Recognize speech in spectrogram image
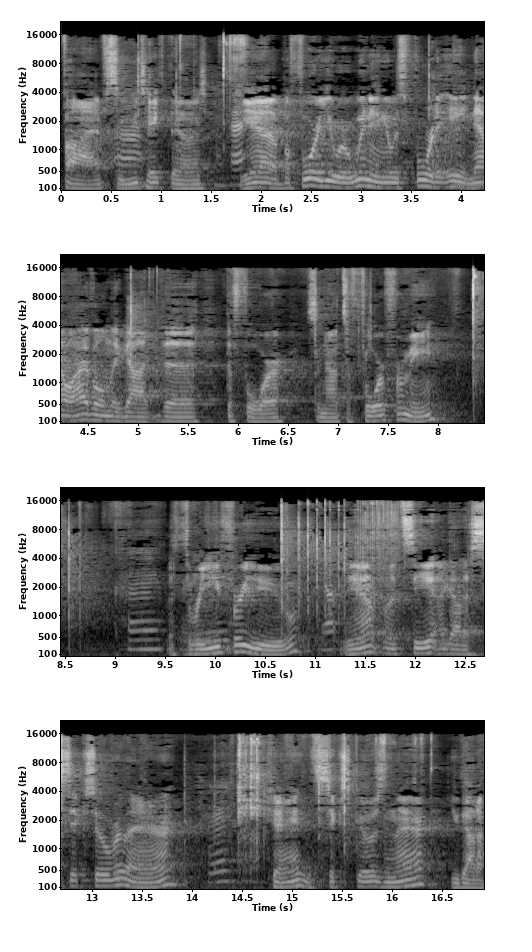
Five, so you uh, take those. okay. Yeah, before you were winning, it was four to eight. Now I've only got the the four, so now it's a four for me. Okay. A three for you. Yep. Yep, let's see. I got a six over there. Okay. Okay, the six goes in there. You got a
